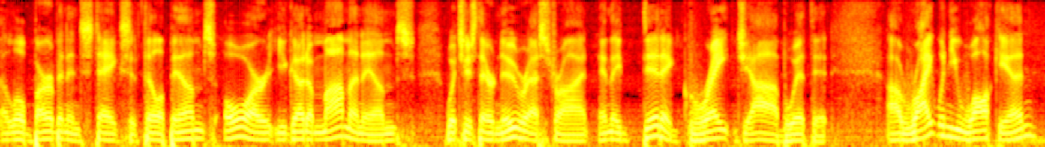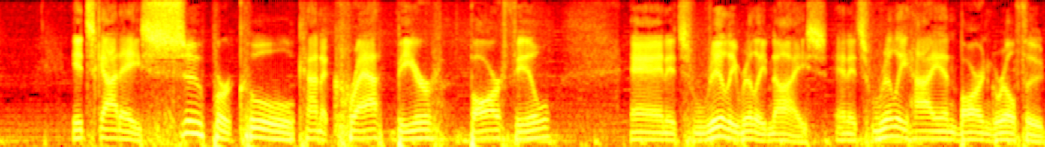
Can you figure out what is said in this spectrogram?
a little bourbon and steaks at Phillip M's, or you go to Mama and M's, which is their new restaurant, and they did a great job with it. Uh, right when you walk in, it's got a super cool kind of craft beer bar feel, and it's really, really nice, and it's really high end bar and grill food.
